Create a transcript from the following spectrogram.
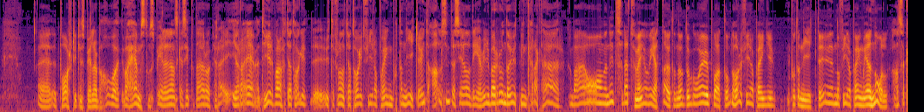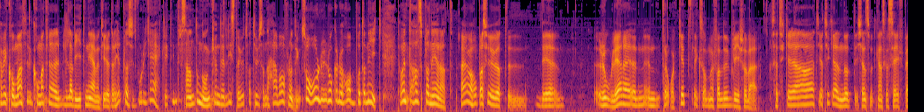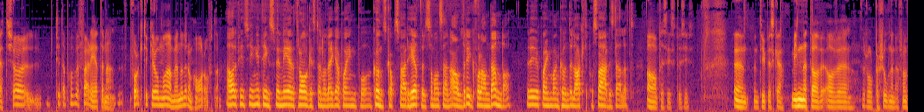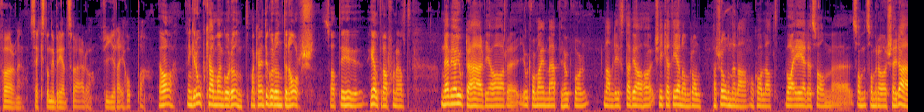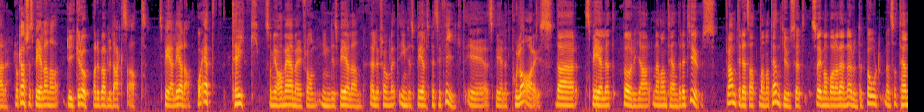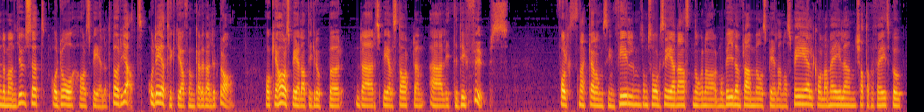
Eh, ett par stycken spelare bara, åh, vad hemskt, de spelaren ska sitta där och göra, göra äventyr bara för att jag har tagit, eh, utifrån att jag har tagit fyra poäng botanik. Jag är inte alls intresserad av det, jag vill ju bara runda ut min karaktär. Jag bara, ja, men det är inte så lätt för mig att veta, utan då, då går jag ju på att om du har fyra poäng i botanik, det är ju ändå fyra poäng mer än noll. Alltså kan vi komma, komma till den där lilla biten i äventyret där det helt plötsligt vore jäkligt intressant om någon kunde lista ut vad tusan det här var för någonting. Så har du, råkar du ha botanik. Det var inte alls planerat. Jag hoppas ju att eh, det roligare än, än tråkigt liksom ifall det blir sådär. Så jag tycker, jag, jag tycker ändå att det känns som ett ganska safe bet. Kör, titta på färdigheterna. Folk tycker om att använda det de har ofta. Ja, det finns ju ingenting som är mer tragiskt än att lägga poäng på kunskapsfärdigheter som man sen aldrig får använda. Det är ju poäng man kunde lagt på svärd istället. Ja, precis, precis. Den typiska minnet av, av eh, rollpersonerna från förr med 16 i bredsvärd och 4 i hoppa. Ja, en grop kan man gå runt. Man kan inte gå runt en ors. Så att det är helt rationellt. När vi har gjort det här, vi har eh, gjort vår mindmap, vi har gjort vår namnlista, vi har kikat igenom rollpersonerna och kollat vad är det som, eh, som, som rör sig där. Då kanske spelarna dyker upp och det börjar bli dags att spelleda. Och ett trick som jag har med mig från indiespelen, eller från ett indiespel specifikt, är spelet Polaris. Där spelet börjar när man tänder ett ljus. Fram till dess att man har tänt ljuset så är man bara vänner runt ett bord men så tänder man ljuset och då har spelet börjat. Och det tyckte jag funkade väldigt bra. Och jag har spelat i grupper där spelstarten är lite diffus. Folk snackar om sin film som såg senast, någon har mobilen framme och spelar något spel, kollar mejlen, chattar på Facebook.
